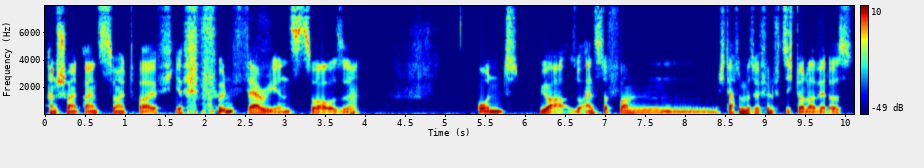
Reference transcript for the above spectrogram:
anscheinend eins, zwei, drei, vier, fünf Variants zu Hause. Und ja, so eins davon, ich dachte immer, es wäre 50 Dollar wert, aber das,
